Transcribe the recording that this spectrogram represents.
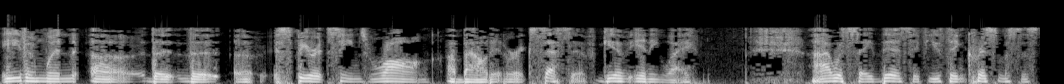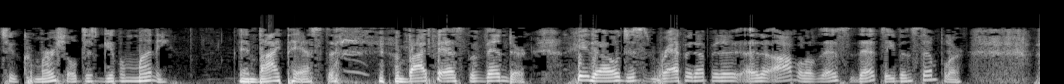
even when uh, the the uh, spirit seems wrong about it or excessive, give anyway. I would say this: if you think Christmas is too commercial, just give them money and bypass the bypass the vendor. You know, just wrap it up in, a, in an envelope. That's that's even simpler.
